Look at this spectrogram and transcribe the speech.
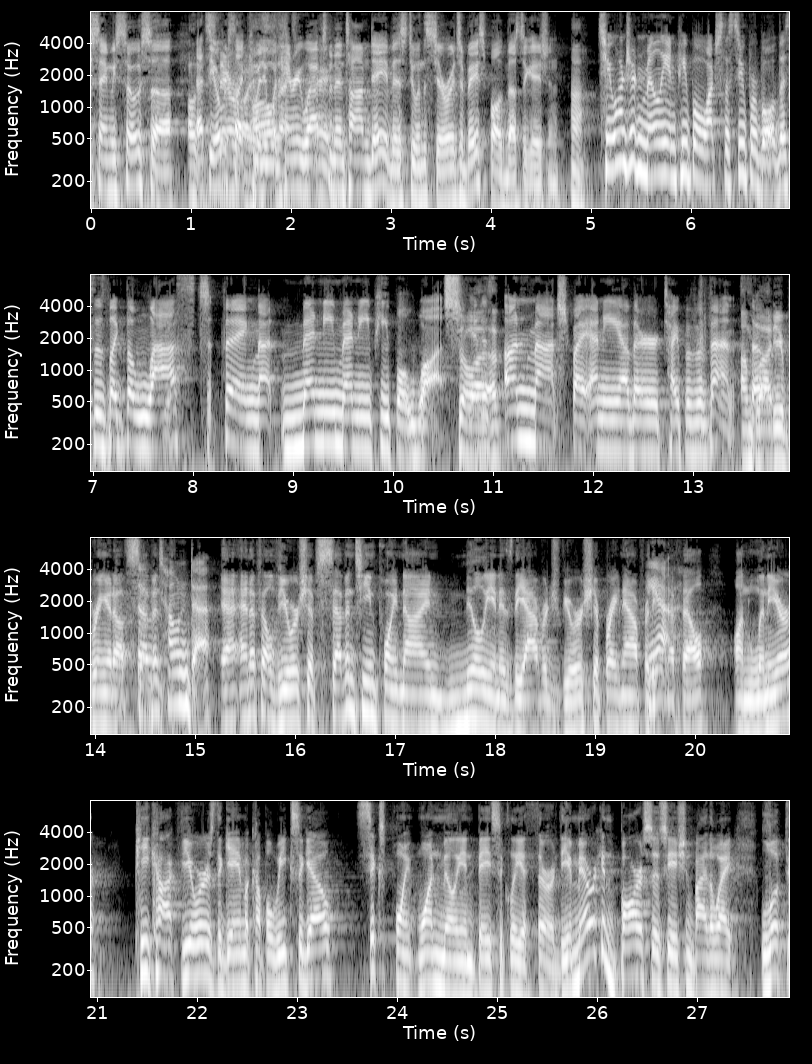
Sammy Sosa Oh, at the the Oversight steroids. Committee Oh, with Henry great. Waxman and Tom Davis doing the steroids and baseball investigation. Huh. 200 million people watch the Super Bowl. This is like the last thing that many, many people watch. So, it is uh, unmatched by any other type of event. I'm So glad you bring it up. it's So tone deaf. Yeah, NFL viewership, 17.9 million is the average viewership right now for the Yeah. NFL on linear. Peacock viewers, the game a couple weeks ago, 6.1 million, basically a third. The American Bar Association, by the way, looked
